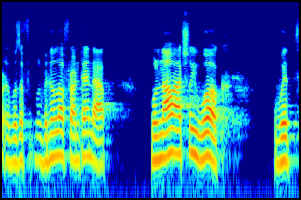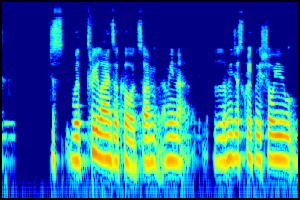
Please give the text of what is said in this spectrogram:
was a vanilla front-end app, will now actually work with just with three lines of code. So I'm, i mean, uh, let me just quickly show you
